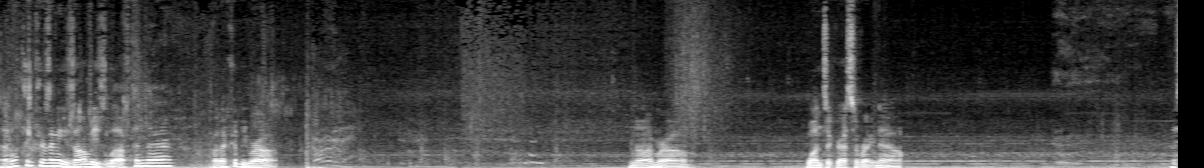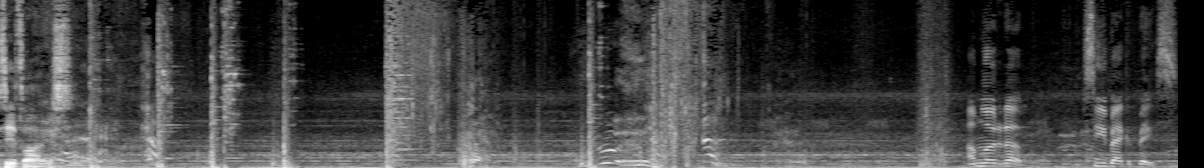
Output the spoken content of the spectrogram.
I don't think there's any zombies left in there, but I could be wrong. No, I'm wrong. One's aggressive right now. I see its eyes. I'm loaded up. See you back at base.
